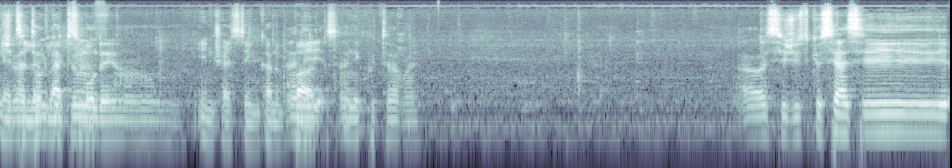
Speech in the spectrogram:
get vais to look like tout le monde ait un, interesting kind of un, écouteur. ouais. Ah ouais, c'est juste que c'est assez.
